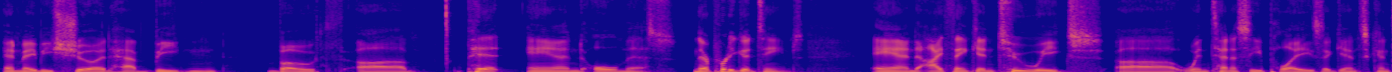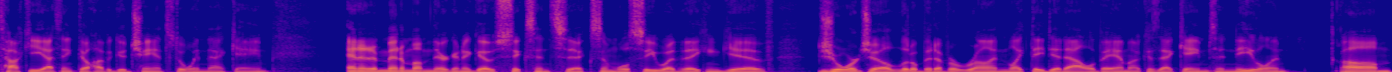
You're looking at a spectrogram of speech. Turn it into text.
and maybe should have beaten both uh, Pitt and Ole Miss. They're pretty good teams. And I think in two weeks, uh, when Tennessee plays against Kentucky, I think they'll have a good chance to win that game. And at a minimum, they're going to go six and six, and we'll see whether they can give Georgia a little bit of a run like they did Alabama because that game's in Neyland. Um,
